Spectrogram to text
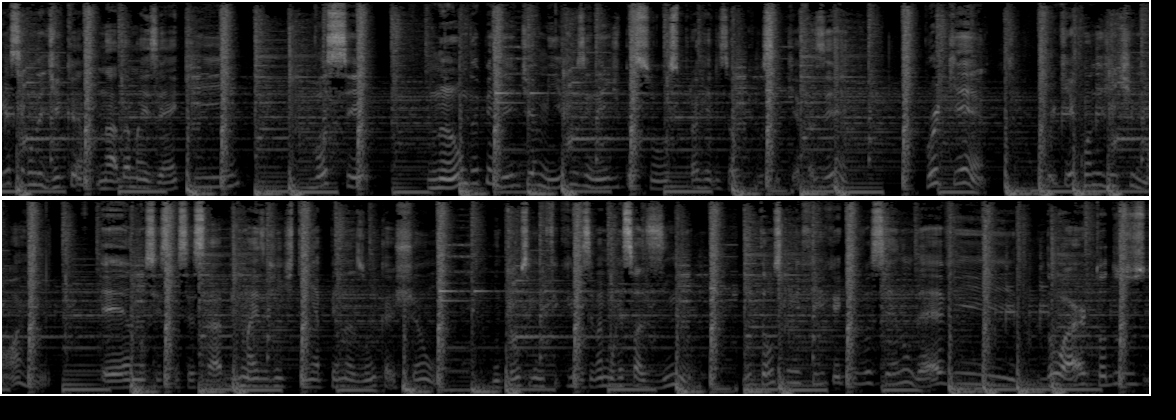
E a segunda dica nada mais é que você não depender de amigos e nem de pessoas para realizar o que você quer fazer. Por quê? Porque quando a gente morre, é, eu não sei se você sabe, mas a gente tem apenas um caixão. Então significa que você vai morrer sozinho então significa que você não deve doar todos,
